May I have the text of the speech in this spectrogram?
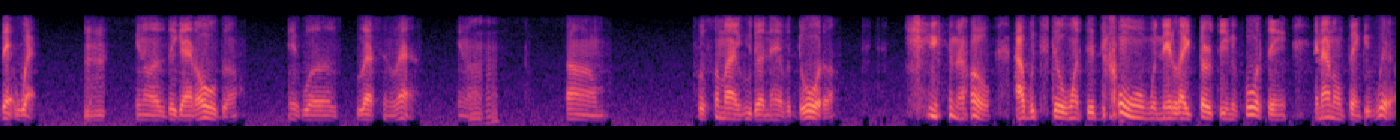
that wet. Mm-hmm. You know, as they got older, it was less and less. You know. Mm-hmm. Um, for somebody who doesn't have a daughter, you know, I would still want that to go on when they're like thirteen or fourteen, and I don't think it will.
